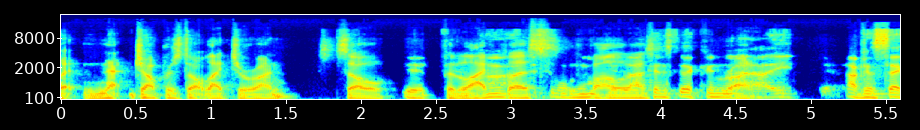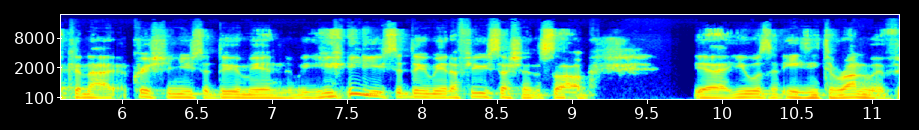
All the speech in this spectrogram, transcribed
But not, jumpers don't like to run. So Yeah. for the Life Ah, Plus I can- followers, I can second run. that. I can second that. Christian used to do me in. He used to do me in a few sessions. So yeah, he wasn't easy to run with.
